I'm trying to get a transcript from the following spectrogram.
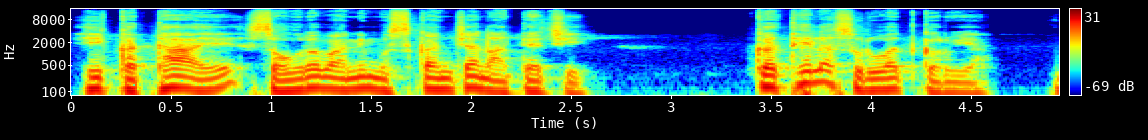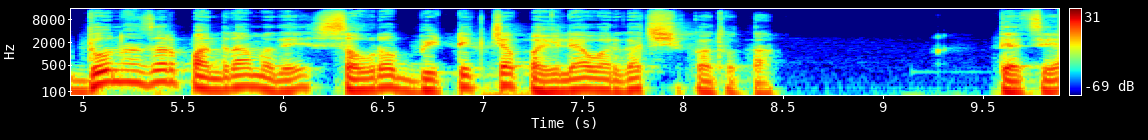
ही कथा आहे सौरभ आणि मुस्कानच्या नात्याची. कथेला सुरुवात करूया. दोन हजार पंधरामध्ये सौरभ बीटेकच्या पहिल्या वर्गात शिकत होता. त्याचे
